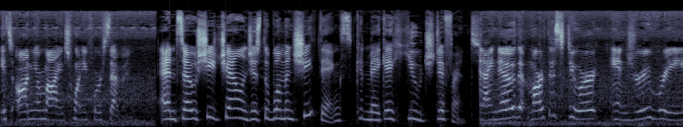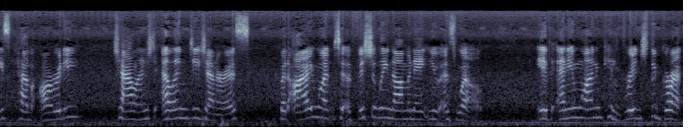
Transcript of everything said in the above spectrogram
it's on your mind 24 7. And so she challenges the woman she thinks can make a huge difference. And I know that Martha Stewart and Drew Brees have already challenged Ellen DeGeneres, but I want to officially nominate you as well. If anyone can bridge the, gra-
